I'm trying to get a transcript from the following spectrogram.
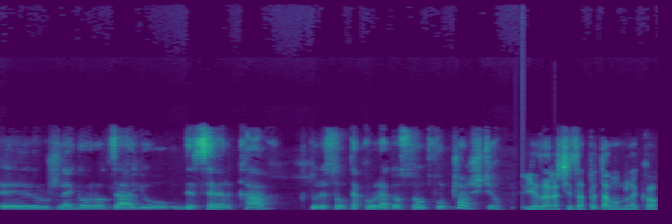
y, różnego rodzaju deserkach, które są taką radosną twórczością. Ja zaraz cię zapytam o mleko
